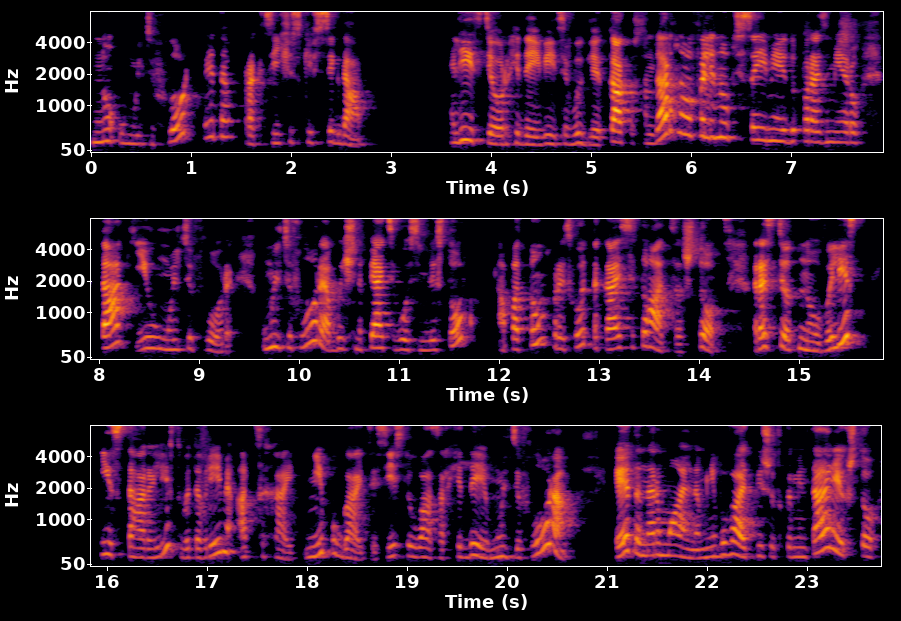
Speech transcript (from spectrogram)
но у мультифлор это практически всегда. Листья орхидеи, видите, выглядят как у стандартного фаленопсиса, я имею в виду по размеру, так и у мультифлоры. У мультифлоры обычно 5-8 листов, а потом происходит такая ситуация, что растет новый лист, и старый лист в это время отсыхает. Не пугайтесь, если у вас орхидея мультифлора, это нормально. Мне бывает, пишут в комментариях, что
